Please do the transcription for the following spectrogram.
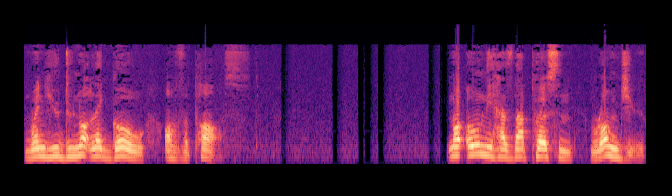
when you do not let go of the past, not only has that person wronged you,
